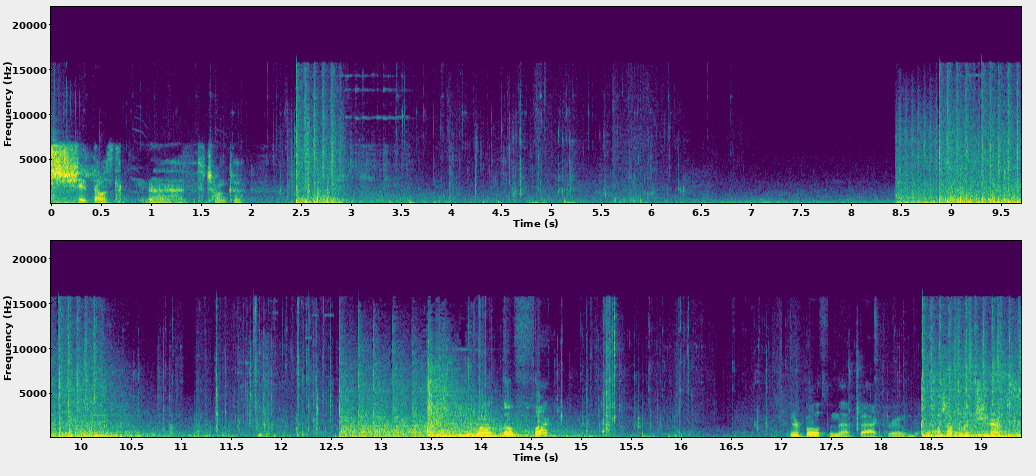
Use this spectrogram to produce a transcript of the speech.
Shit, that was uh, Tachanka. What the fuck? They're both in that back room. The Watch back, out for the traps.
